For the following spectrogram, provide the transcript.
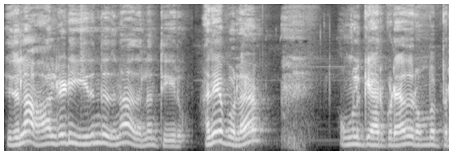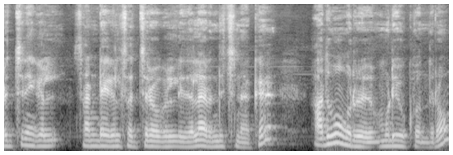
இதெல்லாம் ஆல்ரெடி இருந்ததுன்னா அதெல்லாம் தீரும். அதே போல் உங்களுக்கு யார் கூடயாவது ரொம்ப பிரச்சனைகள் சண்டைகள் சச்சரவுகள் இதெல்லாம் இருந்துச்சுனாக்க அதுவும் ஒரு முடிவுக்கு வந்துடும்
